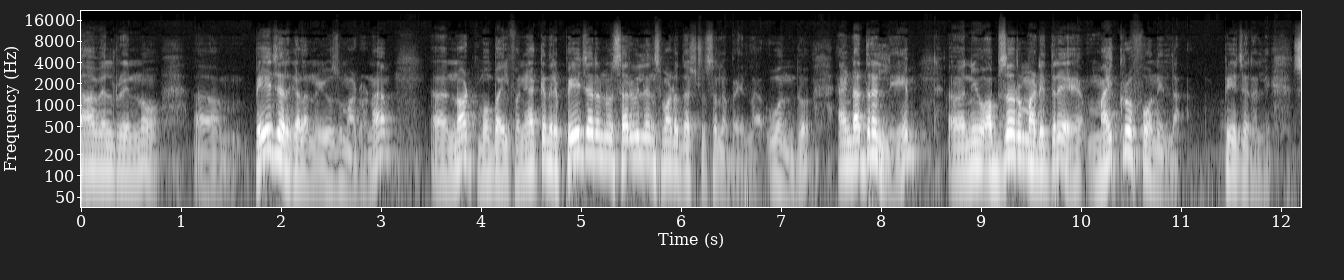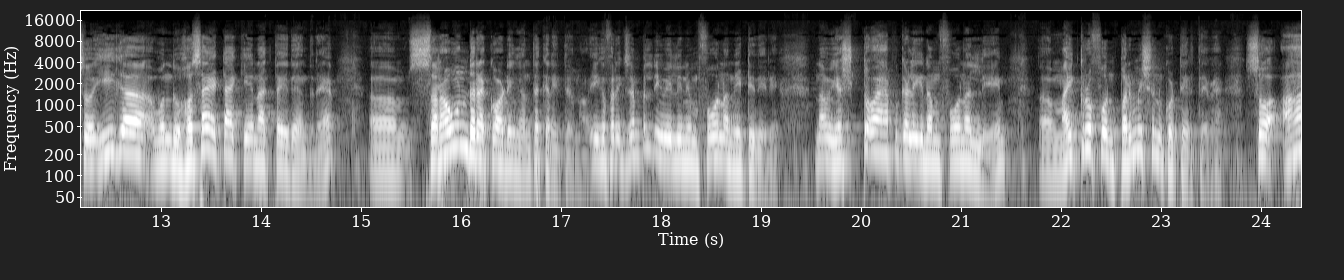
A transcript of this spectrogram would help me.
ನಾವೆಲ್ಲರೂ ಇನ್ನು ಪೇಜರ್ಗಳನ್ನು ಯೂಸ್ ಮಾಡೋಣ. ನಾಟ್ ಮೊಬೈಲ್ ಫೋನ್ ಯಾಕೆಂದರೆ ಪೇಜರನ್ನು ಸರ್ವಿಲೆನ್ಸ್ ಮಾಡೋದಷ್ಟು ಸುಲಭ ಇಲ್ಲ, ಒಂದು. ಆ್ಯಂಡ್ ಅದರಲ್ಲಿ ನೀವು ಅಬ್ಸರ್ವ್ ಮಾಡಿದರೆ ಮೈಕ್ರೋಫೋನ್ ಇಲ್ಲ. ಪೇಜರಲ್ಲಿ. ಸೊ ಈಗ ಒಂದು ಹೊಸ ಅಟ್ಯಾಕ್ ಏನಾಗ್ತಾ ಇದೆ ಅಂದರೆ ಸರೌಂಡ್ ರೆಕಾರ್ಡಿಂಗ್ ಅಂತ ಕರಿತೇವೆ ನಾವು. ಈಗ ಫಾರ್ ಎಕ್ಸಾಂಪಲ್ ನೀವು ಇಲ್ಲಿ ನಿಮ್ಮ ಫೋನನ್ನು ಇಟ್ಟಿದ್ದೀರಿ. ನಾವು ಎಷ್ಟೋ ಆ್ಯಪ್ಗಳಿಗೆ ನಮ್ಮ ಫೋನಲ್ಲಿ ಮೈಕ್ರೋಫೋನ್ ಪರ್ಮಿಷನ್ ಕೊಟ್ಟಿರ್ತೇವೆ. ಸೊ ಆ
